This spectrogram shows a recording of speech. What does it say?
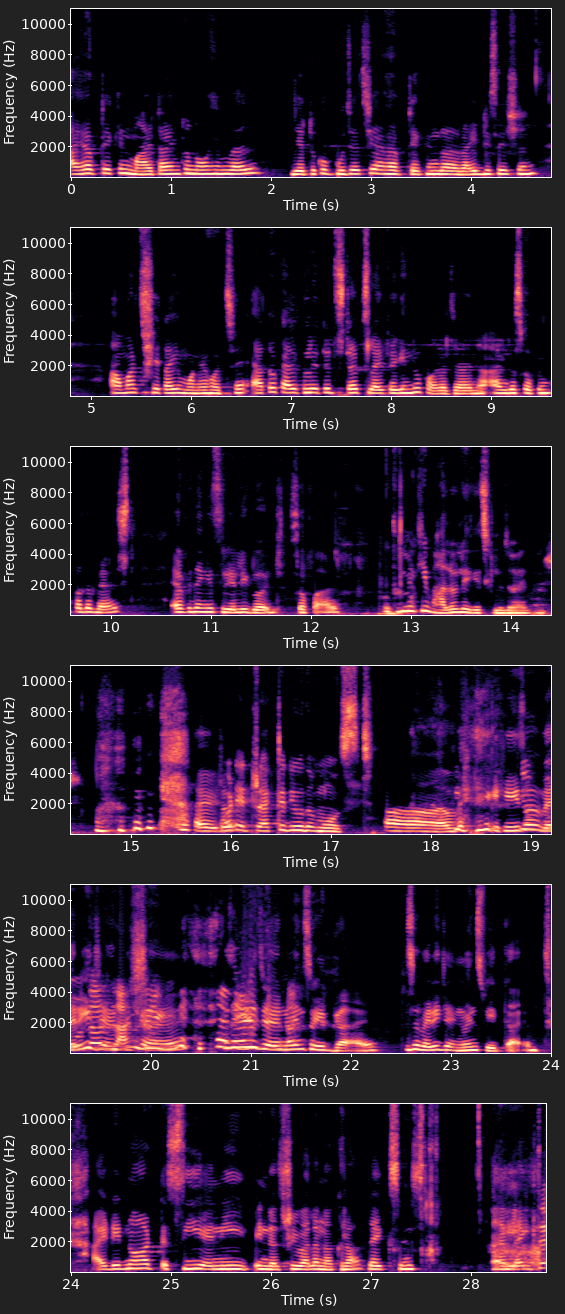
I have taken my time to know him well যেটুকু বুঝেছি I have taken the right decision আমার সেটাই মনে হচ্ছে এত ক্যালকুলেটেড স্টেপস লাইফে কিন্তু করা যায় না I am just hoping for the best everything is really good so far প্রথমে কি ভালো লেগেছিল জয়দার what attracted you the most Uh, he's You a very both are genuine blushing. guy. He's a very genuine, sweet guy. He's a very genuine, sweet guy. I did not see any industry wala nakra like since I'm like এটা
